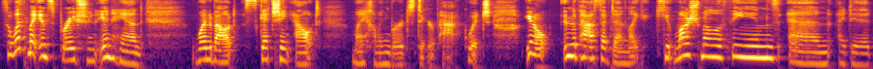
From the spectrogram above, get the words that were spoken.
So with my inspiration in hand, went about sketching out my hummingbird sticker pack, which, you know, in the past I've done like cute marshmallow themes and I did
